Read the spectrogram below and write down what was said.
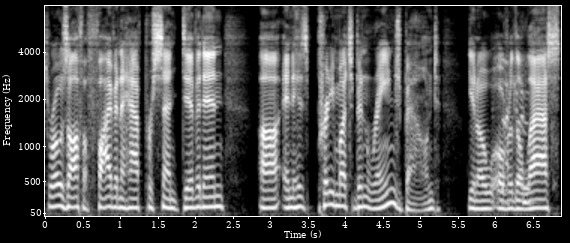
throws off a five and a half percent dividend, uh, and has pretty much been range bound. You know, over the last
